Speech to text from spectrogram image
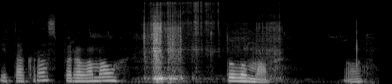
і так раз переламав, доламав. От.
